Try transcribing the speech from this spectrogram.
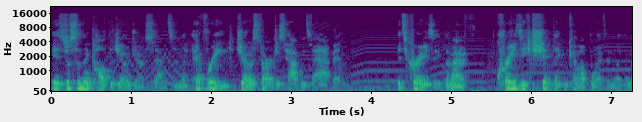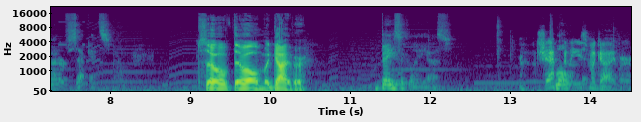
is just something called the JoJo sense, and like every Joestar just happens to have it. It's crazy the amount of crazy shit they can come up with in like a matter of seconds. So they're all MacGyver. Basically, yes. Japanese MacGyver.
